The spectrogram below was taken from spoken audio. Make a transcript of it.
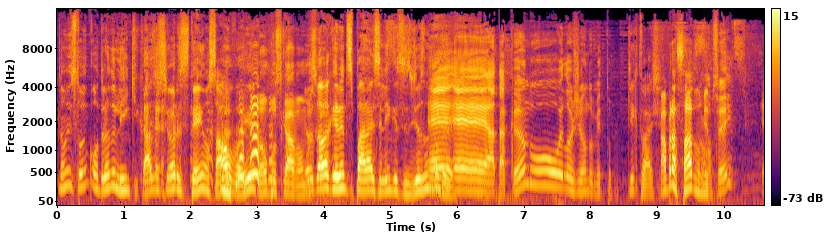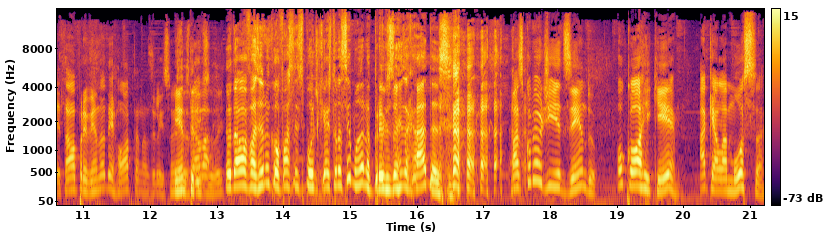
não estou encontrando o link. Caso os senhores tenham salvo aí. Vamos buscar, vamos Eu buscar. tava querendo disparar esse link esses dias, não encontrei. O É, é atacando ou elogiando o mito? que, que tu acha? Abraçado no Não mito. sei. ele tava prevendo a derrota nas eleições de Entre- 2018. Eu tava fazendo o que eu faço nesse podcast toda semana. Previsões erradas. Mas como eu ia dizendo, ocorre que aquela moça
